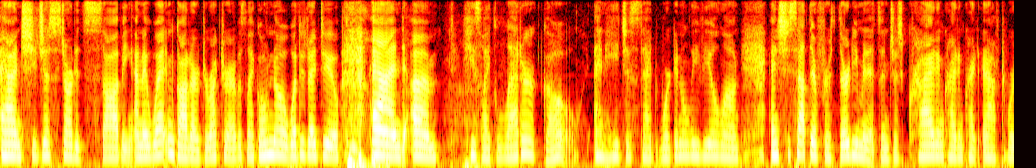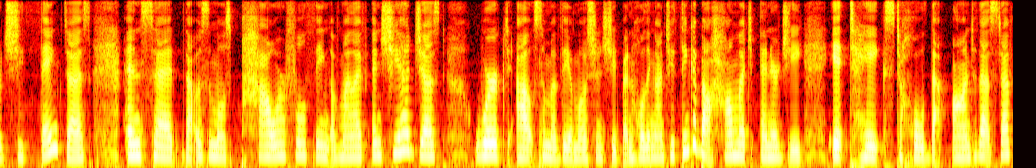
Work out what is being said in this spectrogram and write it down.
And she just started sobbing. And I went and got our director. I was like, oh no, what did I do? and um, he's like, let her go. And he just said, We're going to leave you alone. And she sat there for 30 minutes and just cried and cried and cried. And afterwards, she thanked us and said, That was the most powerful thing of my life. And she had just worked out some of the emotions she'd been holding on to. Think about how much energy it takes to hold that on to that stuff.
